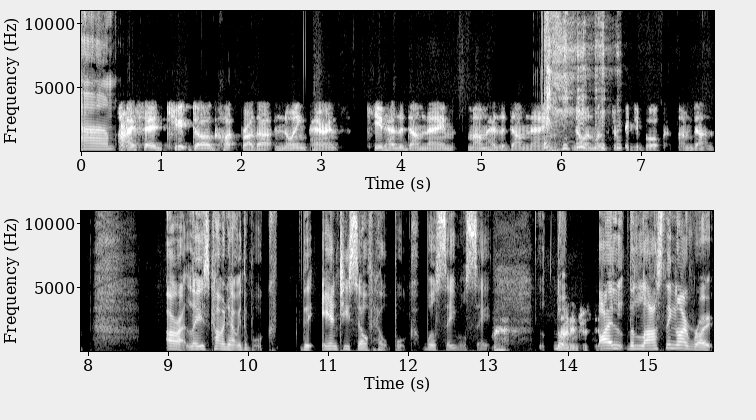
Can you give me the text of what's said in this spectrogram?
Um, I said, cute dog, hot brother, annoying parents. Kid has a dumb name. Mum has a dumb name. No one wants to read your book. I'm done. all right, Leah's coming out with a book, the anti self help book. We'll see, we'll see. Not interested. I the last thing I wrote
